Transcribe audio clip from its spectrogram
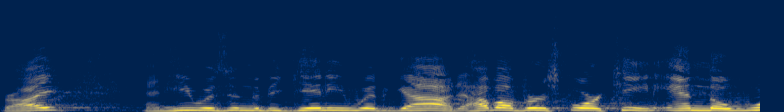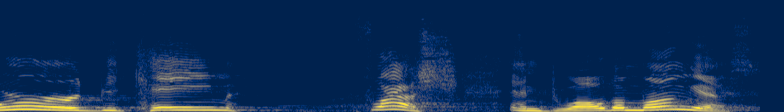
Right? And He was in the beginning with God. How about verse 14? And the Word became flesh and dwelled among us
